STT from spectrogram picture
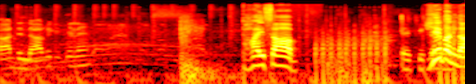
चार दिलदार भी किले हैं। भाई साहब ये बंदा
